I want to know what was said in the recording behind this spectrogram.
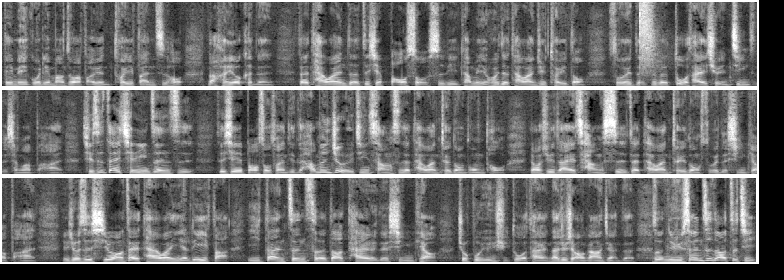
被美国联邦最高法院推翻之后，那很有可能在台湾的这些保守势力，他们也会在台湾去推动所谓的这个堕胎权禁止的相关法案。其实，在前一阵子，这些保守团体的他们就已经尝试在台湾推动公投，要去来尝试在台湾推动所谓的心跳法案，也就是希望在台湾也立法，一旦侦测到胎儿的心跳，就不允许堕胎。那就像我刚刚讲的，说女生知道自己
